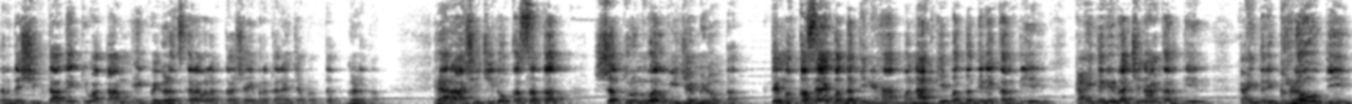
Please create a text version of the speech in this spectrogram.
तर ते शिकतात एक किंवा काम एक वेगळंच करावं लागतं अशाही प्रकारांच्या बाबतीत घडतात ह्या राशीची लोक सतत शत्रूंवर विजय मिळवतात. ते मग कशाही पद्धतीने हा? मग नाटकी पद्धतीने करतील काहीतरी रचना करतील काहीतरी घडवतील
